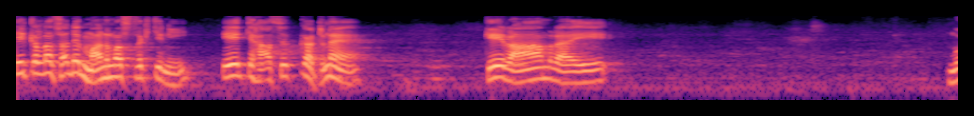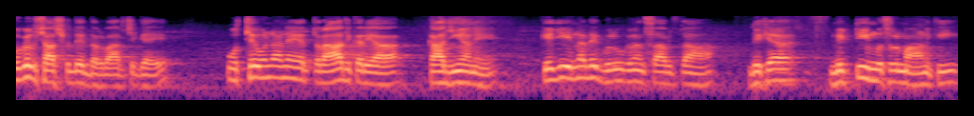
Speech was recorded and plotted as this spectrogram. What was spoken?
ਇਹ ਇਕੱਲਾ ਸਾਡੇ ਮਨ ਮਸਤਕ 'ਚ ਨਹੀਂ, ਇਹ ਇਤਿਹਾਸਕ ਘਟਨਾ ਹੈ ਕਿ ਰਾਮ ਰਾਏ ਮੁਗਲ ਸ਼ਾਸਕ ਦੇ ਦਰਬਾਰ 'ਚ ਗਏ। ਉੱਥੇ ਉਹਨਾਂ ਨੇ ਇਤਰਾਜ਼ ਕਰਿਆ ਕਾਜ਼ੀਆਂ ਨੇ ਕਿ ਜੀ ਇਹਨਾਂ ਦੇ ਗੁਰੂ ਗ੍ਰੰਥ ਸਾਹਿਬ 'ਚ ਤਾਂ ਲਿਖਿਆ ਮਿੱਟੀ ਮੁਸਲਮਾਨ ਕੀ,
